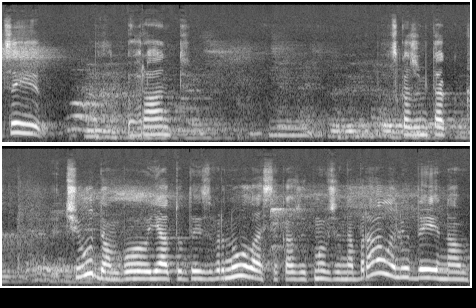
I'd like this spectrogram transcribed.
Цей грант, скажімо так, чудом, бо я туди звернулася, кажуть, ми вже набрали людей, нам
